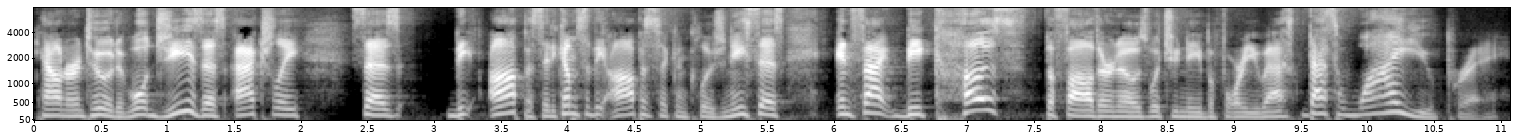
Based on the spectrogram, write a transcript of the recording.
counterintuitive. Well, Jesus actually says the opposite. He comes to the opposite conclusion. He says, in fact, because the Father knows what you need before you ask, that's why you pray.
